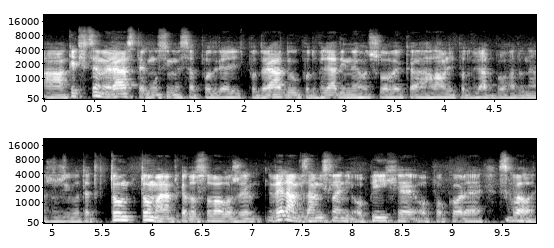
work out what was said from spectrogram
A keď chceme rásť, tak musíme sa podriadiť pod radu, pod vhľad iného človeka a hlavne pod vhľad Boha do nášho života. To, to ma napríklad oslovalo, že veľa zamyslení o píche, o pokore, skvelé.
